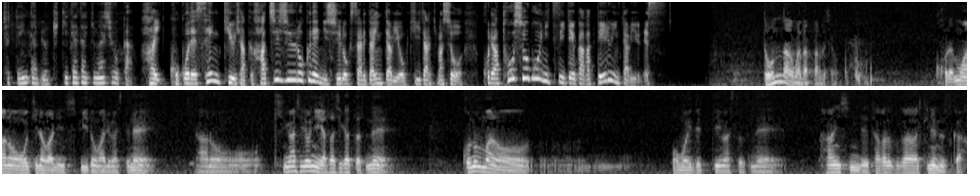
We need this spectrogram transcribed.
ちょっとインタビューを聞きいただきましょうか。はい。ここで1986年に収録されたインタビューをお聞きいただきましょう。これは東証ボーイについて伺っているインタビューですどんな馬だったんでしょう？これもあの大きな輪にスピードがありましてね。あの気が非常に優しかったですね。この馬の思い出って言いますとですね阪神で宝塚記念ですか。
